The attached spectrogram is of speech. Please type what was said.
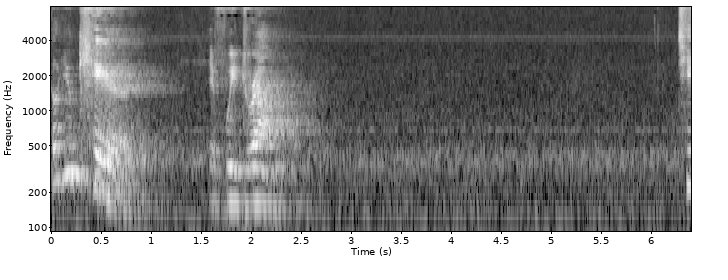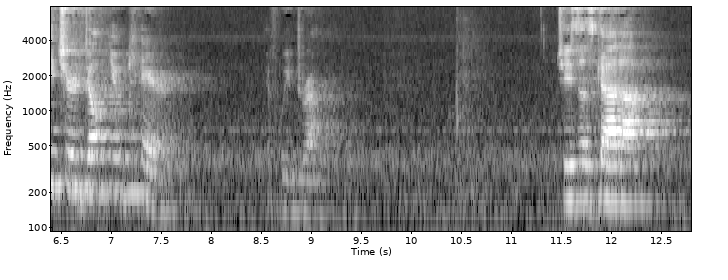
don't you care if we drown? Teacher, don't you care if we drown? Jesus got up,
